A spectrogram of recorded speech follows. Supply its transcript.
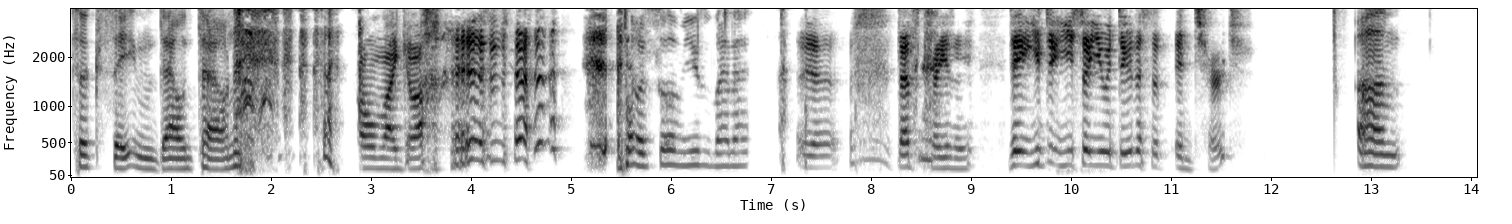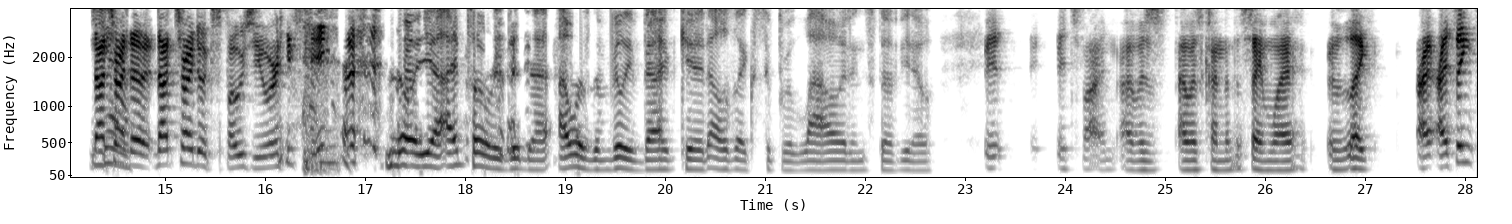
took Satan downtown. oh my god. and I was so amused by that. yeah, that's crazy. Did you do you? So you would do this in church? Um, not yeah. trying to not trying to expose you or anything. no, yeah, I totally did that. I was the really bad kid. I was like super loud and stuff, you know. It it's fine. I was I was kind of the same way. Like I I think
